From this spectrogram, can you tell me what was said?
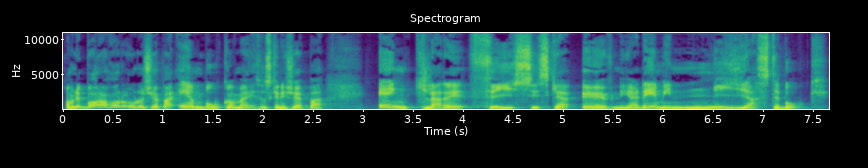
om ni bara har råd att köpa en bok av mig så ska ni köpa Enklare fysiska övningar. Det är min nyaste bok.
